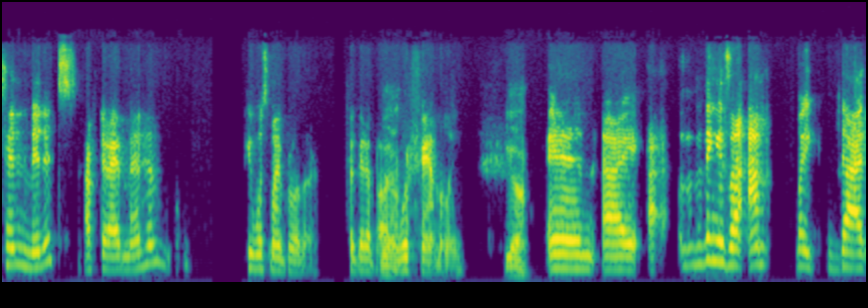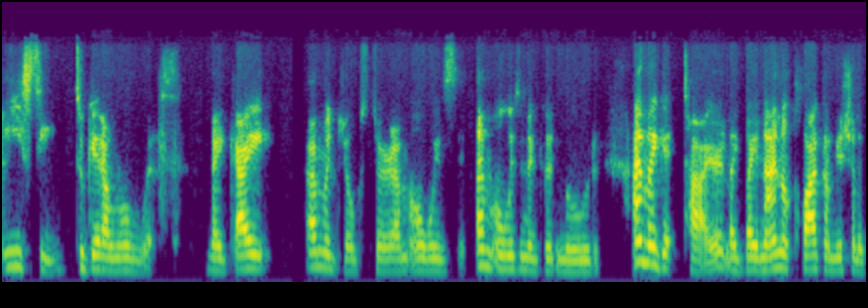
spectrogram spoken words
10 minutes after I met him, he was my brother. Forget about yeah. it. We're family. Yeah. And I, I the thing is that I'm like that easy to get along with. Like I I'm a jokester. I'm always I'm always in a good mood. I might get tired. Like by nine o'clock, I'm usually,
